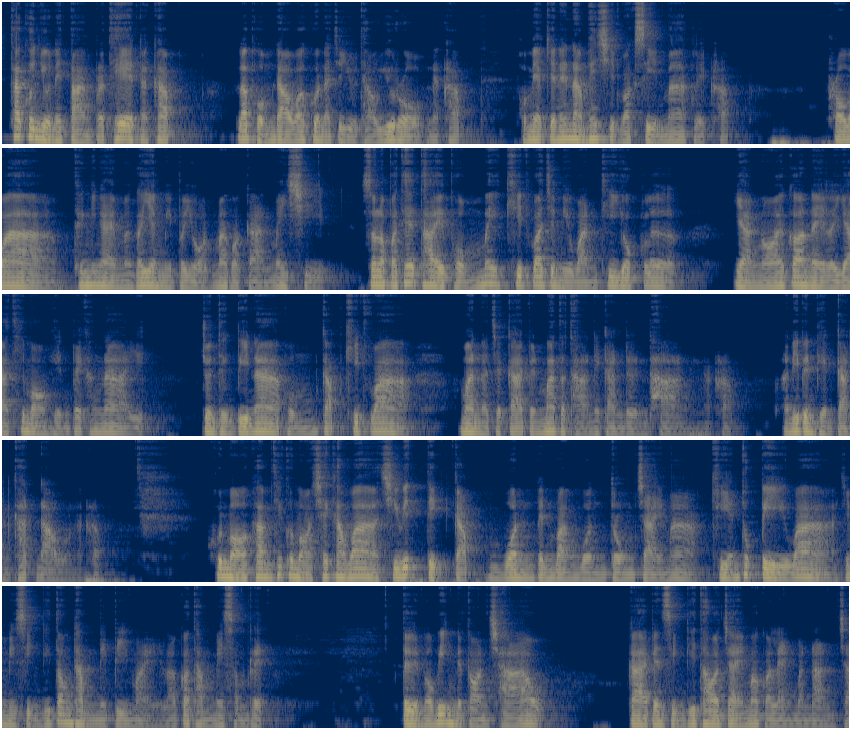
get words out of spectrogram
ถ้าคุณอยู่ในต่างประเทศนะครับ แล้วผมเดาว่าคุณอาจจะอยู่แถวยุโรปนะครับ ผมอยากจะแนะนำให้ฉีดวัคซีนมากเลยครับ เพราะว่าถึงยังไงมันก็ยังมีประโยชน์มากกว่าการไม่ฉีดสำหรับประเทศไทยผมไม่คิดว่าจะมีวันที่ยกเลิก อย่างน้อยก็ในระยะที่มองเห็นไปข้างหน้าอีก จนถึงปีหน้าผมกลับคิดว่า มันอาจจะกลายเป็นมาตรฐานในการเดินทางนะครับ อันนี้เป็นเพียงการคาดเดานะครับ คุณหมอคำที่คุณหมอใช้คำว่าชีวิตติดกับวนเป็นวังวนตรงใจมาก เขียนทุกปีว่าจะมีสิ่งที่ต้องทำในปีใหม่ แล้วก็ทำไม่สำเร็จ ตื่นมาวิ่งในตอนเช้า กลายเป็นสิ่งที่ท้อใจมากกว่าแรงบันดาลใจ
